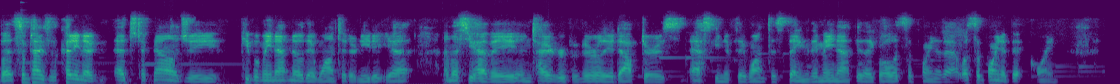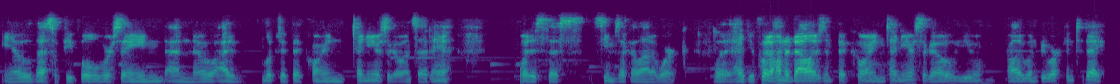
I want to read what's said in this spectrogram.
But sometimes with cutting edge technology, people may not know they want it or need it yet, unless you have a entire group of early adopters asking if they want this thing. They may not be like, well, what's the point of that? What's the point of Bitcoin? You know, that's what people were saying. I don't know. I looked at Bitcoin 10 years ago and said, eh, what is this? It seems like a lot of work. But had you put $100 in Bitcoin 10 years ago, you probably wouldn't be working today,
